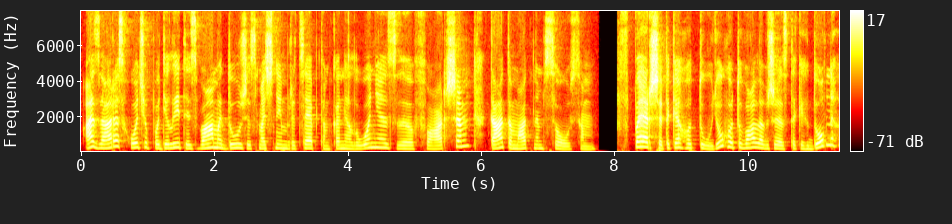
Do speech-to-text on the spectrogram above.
А зараз хочу поділитися з вами дуже смачним рецептом канелоні з фаршем та томатним соусом. Вперше таке готую, готувала вже з таких довгих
